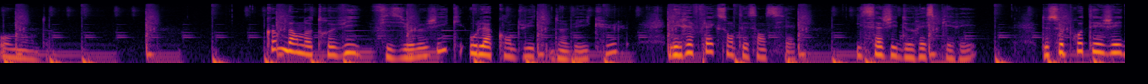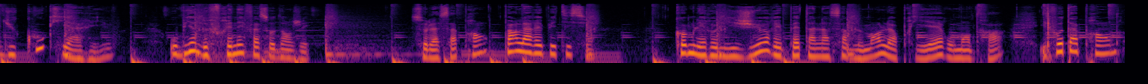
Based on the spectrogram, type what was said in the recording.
au monde. Comme dans notre vie physiologique ou la conduite d'un véhicule, les réflexes sont essentiels. Il s'agit de respirer, de se protéger du coup qui arrive ou bien de freiner face au danger. Cela s'apprend par la répétition. Comme les religieux répètent inlassablement leurs prières ou mantras, il faut apprendre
